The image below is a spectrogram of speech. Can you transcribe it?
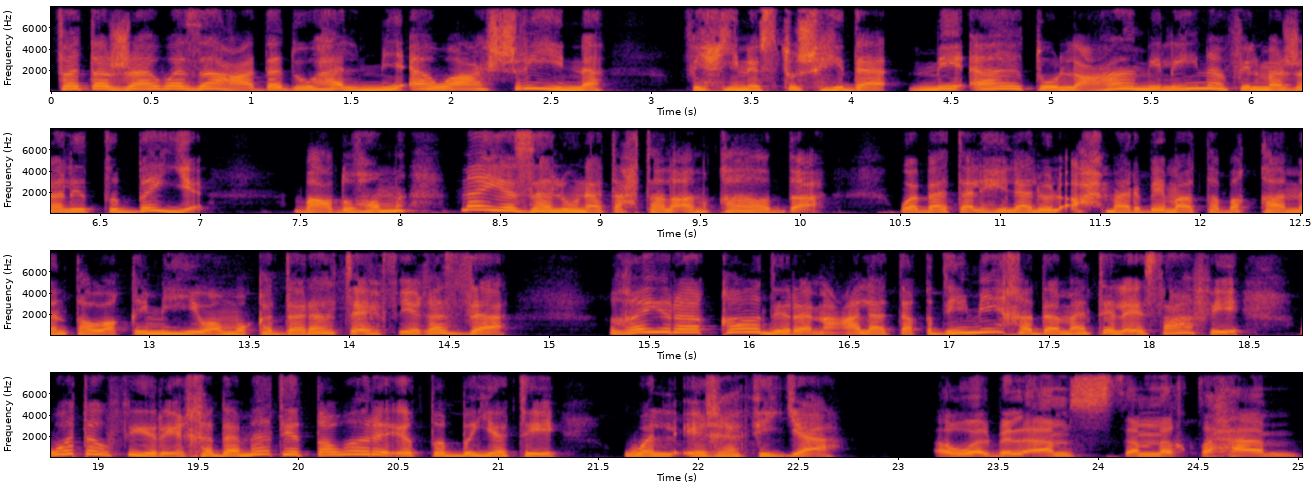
فتجاوز عددها المئة وعشرين في حين استشهد مئات العاملين في المجال الطبي. بعضهم ما يزالون تحت الأنقاض. وبات الهلال الأحمر بما تبقى من طواقمه ومقدراته في غزة غير قادر على تقديم خدمات الإسعاف وتوفير خدمات الطوارئ الطبية والإغاثية. أول بالأمس تم اقتحام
